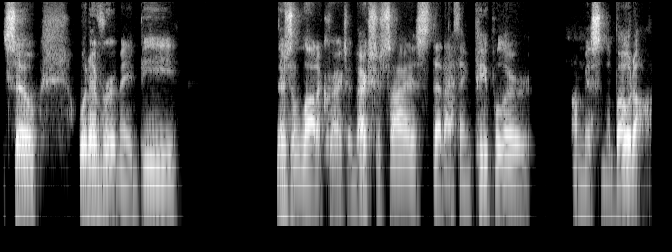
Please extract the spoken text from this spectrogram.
So whatever it may be, there's a lot of corrective exercise that I think people are are missing the boat on.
